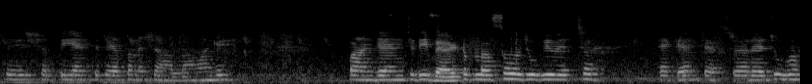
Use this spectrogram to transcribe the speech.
ਤੇ 36 ਇੰਚ ਤੇ ਆਪਾਂ ਨਿਸ਼ਾਨ ਲਾਵਾਂਗੇ। 5 ਇੰਚ ਦੀ ਬੈਲਟ ਪਲੱਸ ਹੋ ਜੂਗੀ ਵਿੱਚ। 1 ਇੰਚ ਐਕਸਟਰਾ ਰਹਿ ਜੂਗਾ।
